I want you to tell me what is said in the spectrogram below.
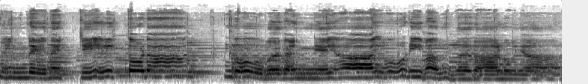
നിന്റെ നെറ്റിയിൽ തൊടാൻ ഗോപകന്യയായോടി വന്നതാണു ഞാൻ.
